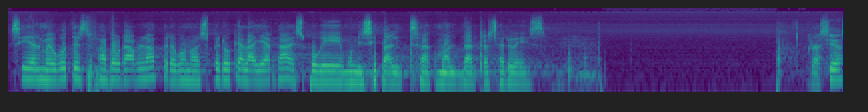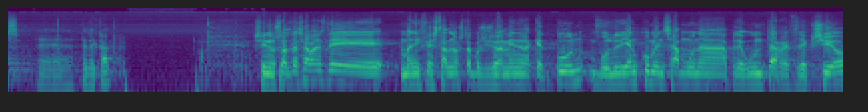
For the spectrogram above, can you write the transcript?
Sí, el meu vot és favorable, però bueno, espero que a la llarga es pugui municipalitzar com el d'altres serveis. Gràcies. Eh, PDeCAT. Sí, nosaltres abans de manifestar el nostre posicionament en aquest punt voldríem començar amb una pregunta-reflexió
